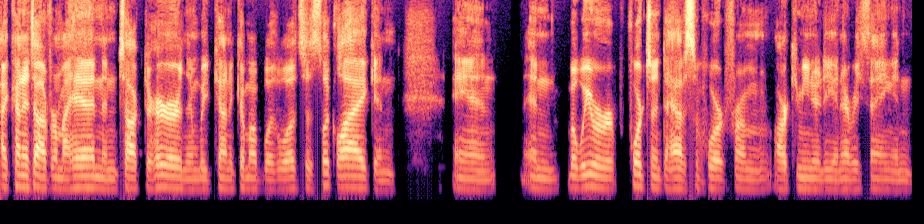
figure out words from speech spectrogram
I kind of taught from my head and talked to her and then we kind of come up with what's this look like and and and but we were fortunate to have support from our community and everything and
